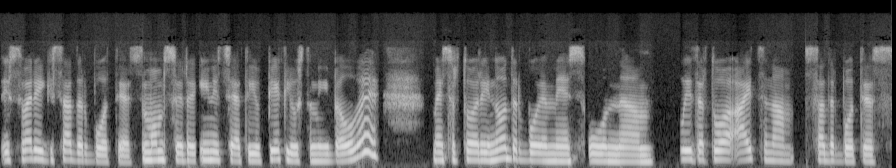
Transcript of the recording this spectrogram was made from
ir svarīgi sadarboties. Mums ir iniciatīva Piekļūstamība LV. Mēs ar to arī nodarbojamies. Un, um, līdz ar to aicinām sadarboties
